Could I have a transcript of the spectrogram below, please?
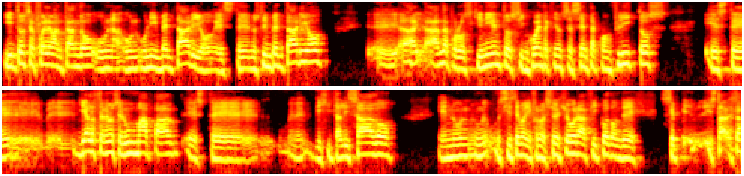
y entonces fue levantando un, un, inventario. Este, nuestro inventario eh, anda por los 550, 560 conflictos. Este, ya los tenemos en un mapa este, digitalizado en un, un, sistema de información geográfico donde se está, está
